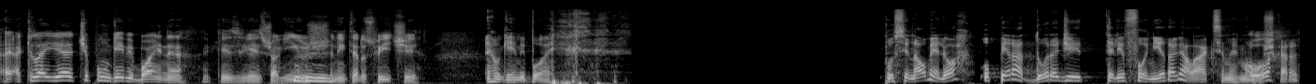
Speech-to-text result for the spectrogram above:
Aquilo aí é tipo um Game Boy, né? Aqueles, aqueles joguinhos uhum. Nintendo Switch. É um Game Boy. Por sinal, melhor operadora de telefonia da galáxia, meu irmão. Oh. Os caras.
